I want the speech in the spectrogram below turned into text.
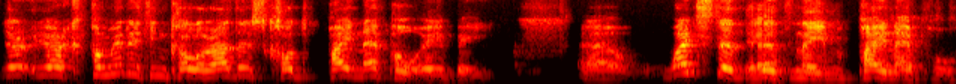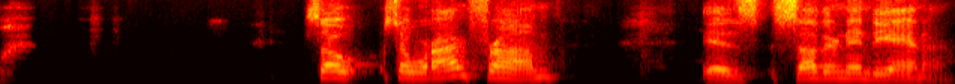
Your, your community in Colorado is called Pineapple Abbey. Uh, what's the, yeah. the name Pineapple? So, so where I'm from is southern Indiana,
